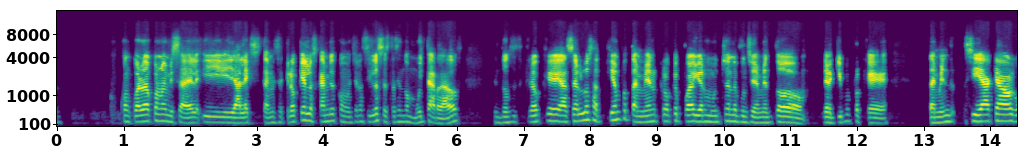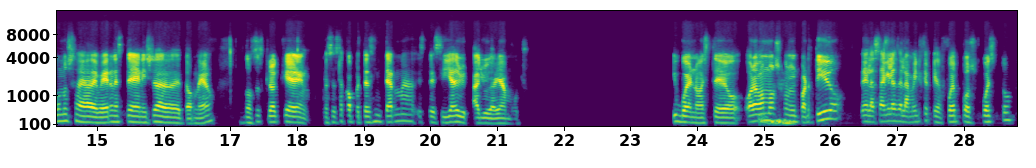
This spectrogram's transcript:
Concuerdo con lo de Misael y Alexis también. Creo que los cambios, como mencionas, sí los está haciendo muy tardados. Entonces creo que hacerlos a tiempo también creo que puede ayudar mucho en el funcionamiento del equipo porque también sí ha quedado algunos a deber en este inicio de, torneo. Entonces creo que pues, esta competencia interna este, sí ayudaría mucho. Y bueno, este, ahora vamos con el partido de las Águilas de la América que fue pospuesto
